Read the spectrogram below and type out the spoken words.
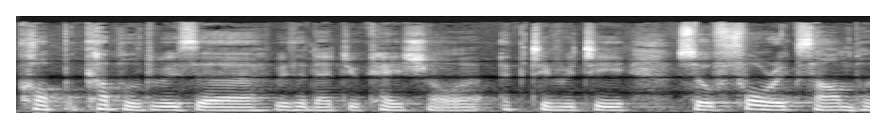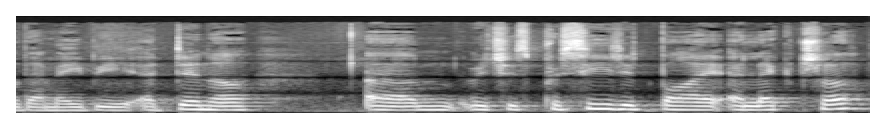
coupled with, a, with an educational activity. So, for example, there may be a dinner. Um, which is preceded by a lecture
